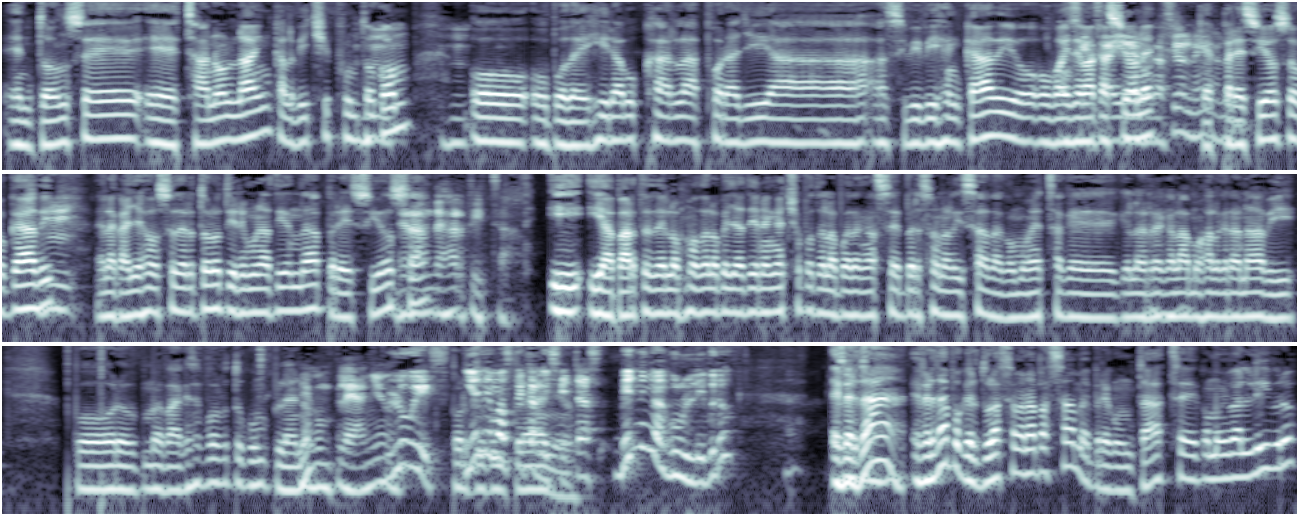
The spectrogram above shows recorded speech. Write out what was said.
Entonces eh, están online, calvichis.com, o, o podéis ir a buscarlas por allí a, a si vivís en Cádiz o, o vais de vacaciones, que es ¿no? precioso Cádiz. En la calle José del Toro tienen una tienda preciosa. Grandes artistas. Y, y aparte de los modelos que ya tienen hechos, pues te la pueden hacer personalizada, como esta que, que le regalamos al Gran Avi por, me parece que fue por tu cumple, Mi cumpleaños. Luis, Por y además de cumpleaños. camisetas, ¿venden algún libro? Es verdad, es verdad, porque tú la semana pasada me preguntaste cómo iba el libro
